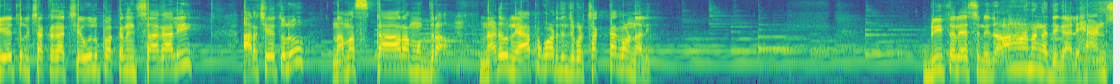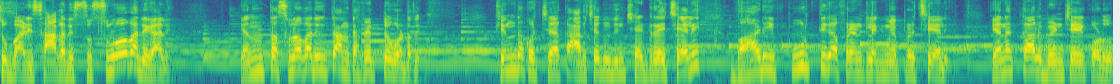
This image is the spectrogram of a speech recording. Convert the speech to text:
చేతులు చక్కగా చెవులు పక్క నుంచి సాగాలి. అరచేతులు నమస్కార ముద్ర నడువు లేపకూడదు దించకూడదు చక్కగా ఉండాలి. బ్రీత్ లేసి నిదానంగా దిగాలి. హ్యాండ్స్ బాడీ సాగదిస్తూ స్లోగా దిగాలి. ఎంత స్లోగా దిగితే అంత ఎఫెక్టివ్గా ఉంటుంది. కిందకు వచ్చాక అరచేతులు దించి హెడ్ రైజ్ చేయాలి. బాడీ పూర్తిగా ఫ్రంట్ లెగ్ మీద ప్రెస్ చేయాలి. వెనక్కాలు బెండ్ చేయకూడదు.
